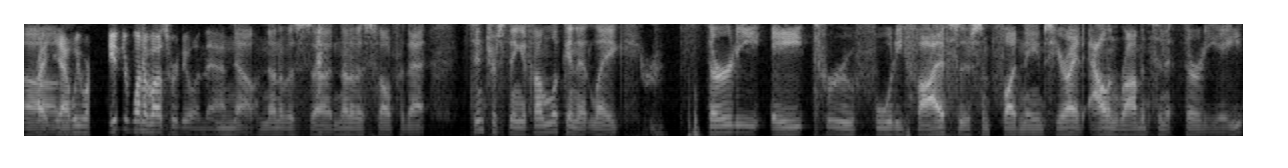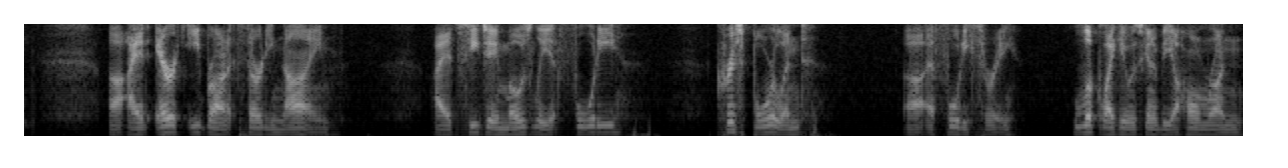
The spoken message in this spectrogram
right? Yeah, Um, we were neither one of us were doing that. No, none of us. Uh, none of us fell for that. It's interesting if I'm looking at like 38 through 45. So there's some fun names here. I had Allen Robinson at 38. Uh, I had Eric Ebron at 39. I had C.J. Mosley at 40. Chris Borland uh, at 43. Looked like it was going to be a home run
